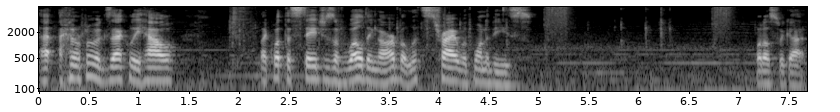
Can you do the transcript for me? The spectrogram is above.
I, I, don't know exactly how, like what the stages of welding are, but let's try it with one of these. What else we got?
